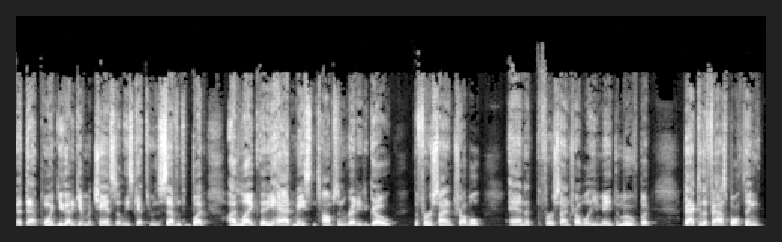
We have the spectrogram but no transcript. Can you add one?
at that point. You got to give him a chance to at least get through the seventh. But I like that he had Mason Thompson ready to go the first sign of trouble. And at the first sign of trouble, he made the move. But back to the fastball thing,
